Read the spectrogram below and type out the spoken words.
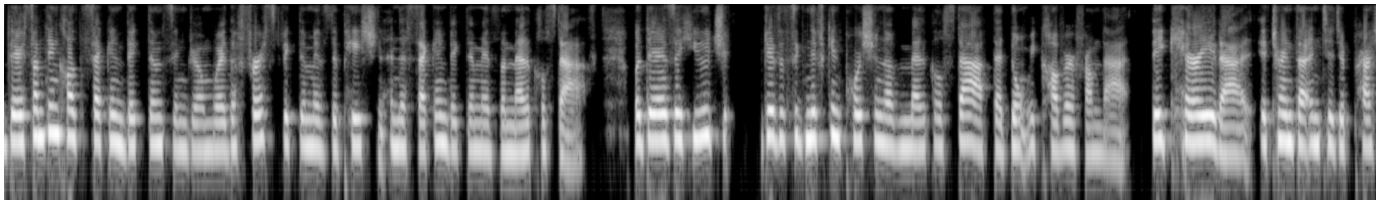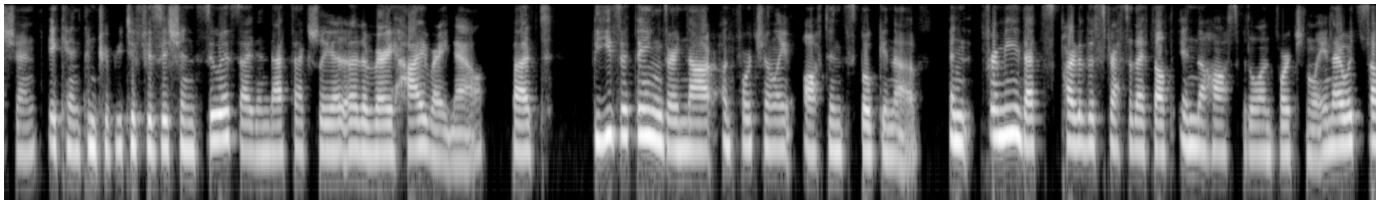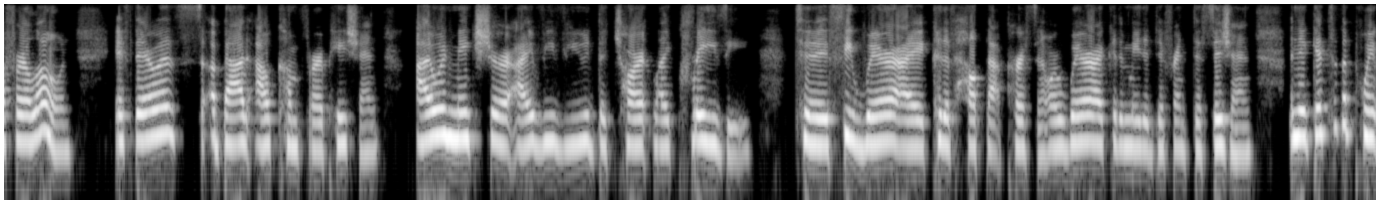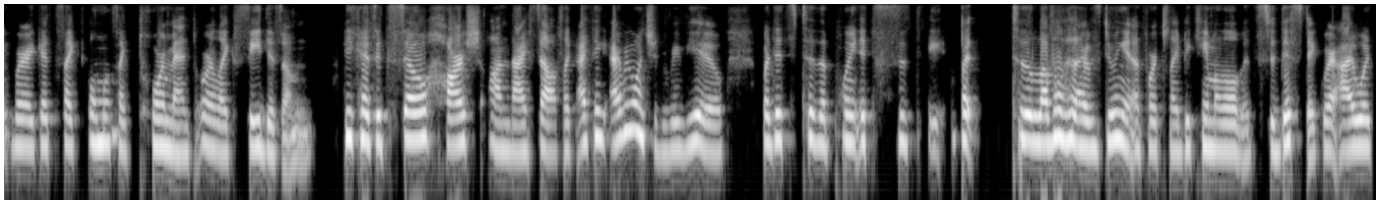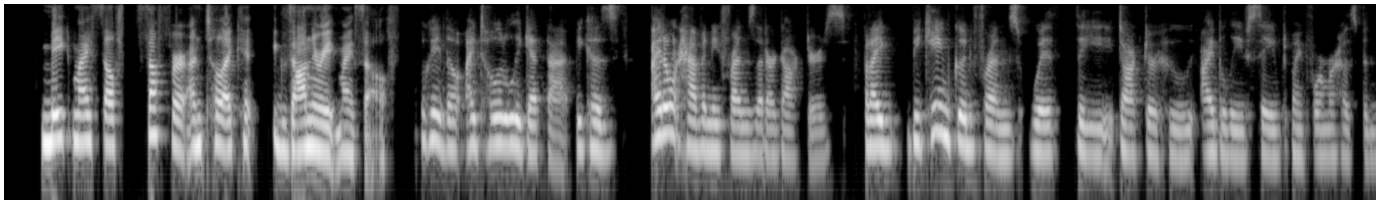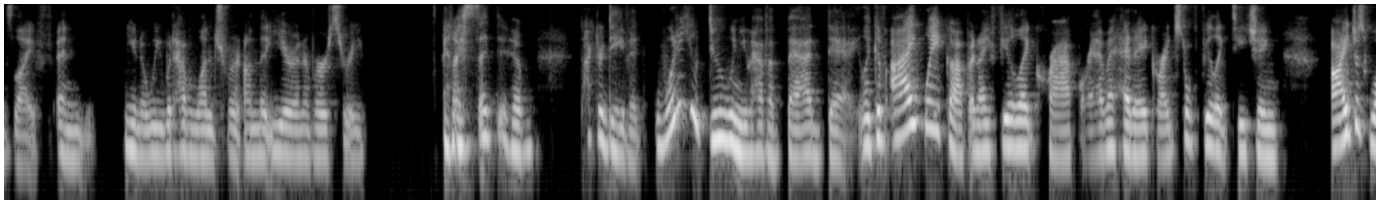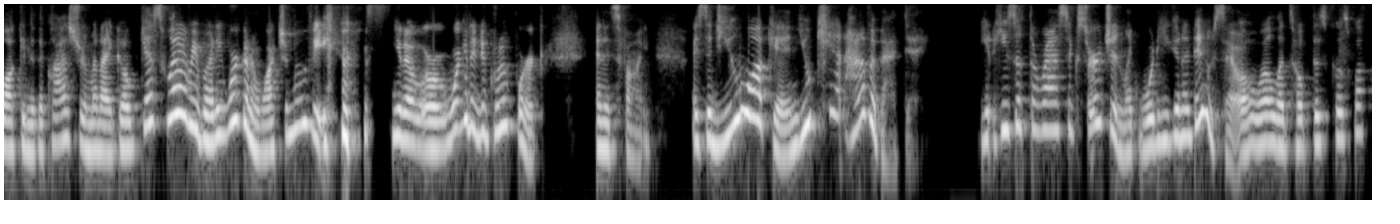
there's something called second victim syndrome where the first victim is the patient and the second victim is the medical staff but there is a huge there's a significant portion of medical staff that don't recover from that. They carry that. It turns out into depression. It can contribute to physician suicide and that's actually at, at a very high right now. But these are things are not unfortunately often spoken of. And for me, that's part of the stress that I felt in the hospital, unfortunately. And I would suffer alone. If there was a bad outcome for a patient, I would make sure I reviewed the chart like crazy to see where I could have helped that person or where I could have made a different decision. And it gets to the point where it gets like almost like torment or like sadism because it's so harsh on thyself. Like I think everyone should review, but it's to the point it's but to the level that I was doing it, unfortunately, became a little bit sadistic where I would make myself suffer until I could exonerate myself. Okay, though, I totally get that because I don't have any friends that are doctors, but I became good friends with the doctor who I believe saved my former husband's life. And, you know, we would have lunch for on the year anniversary. And I said to him, Dr. David, what do you do when you have a bad day? Like if I wake up and I feel like crap or I have a headache or I just don't feel like teaching, I just walk into the classroom and I go, guess what, everybody? We're going to watch a movie, you know, or we're going to do group work and it's fine. I said, you walk in, you can't have a bad day. He's a thoracic surgeon. Like, what are you going to do? Say, oh, well, let's hope this goes well.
